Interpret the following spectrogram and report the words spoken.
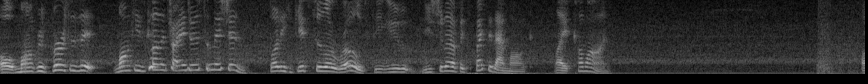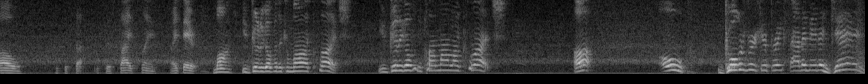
Oh, Monk reverses it. Monkey's gonna try and do a submission, but he gets to the ropes. He, you you should have expected that, Monk. Like, come on. Oh, with the side with the side slam right there. Monk, he's gonna go for the camel clutch. He's gonna go for the camel clutch. Oh, oh, Goldberg breaks out of it again.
